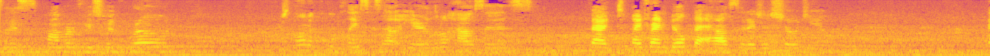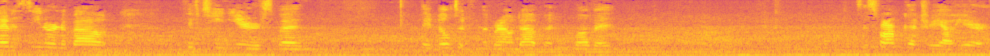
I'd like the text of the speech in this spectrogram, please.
So this is Palmer Fish Hook Road. There's a lot of cool places out here, little houses. In fact, my friend built that house that I just showed you. I haven't seen her in about 15 years, but they built it from the ground up and love it. Is farm country out here.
